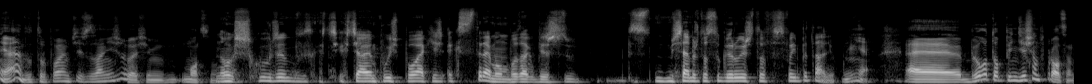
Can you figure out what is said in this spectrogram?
Nie, no to powiem ci, że zaniżyłeś im mocno. No kurczę, ch- chciałem pójść po jakieś ekstremum, bo tak wiesz, myślałem, że to sugerujesz to w swoim pytaniu. Nie. E, było to 50%.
